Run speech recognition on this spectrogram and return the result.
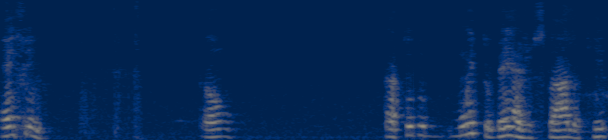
Enfim. Então tá tudo muito bem ajustado aqui.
